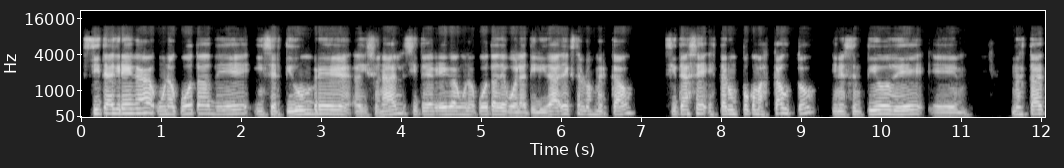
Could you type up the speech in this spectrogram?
Si te agrega una cuota de incertidumbre adicional, si te agrega una cuota de volatilidad extra en los mercados, si te hace estar un poco más cauto en el sentido de eh, no estar,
